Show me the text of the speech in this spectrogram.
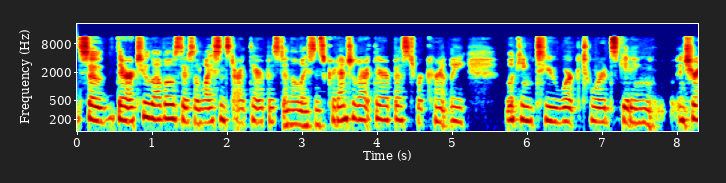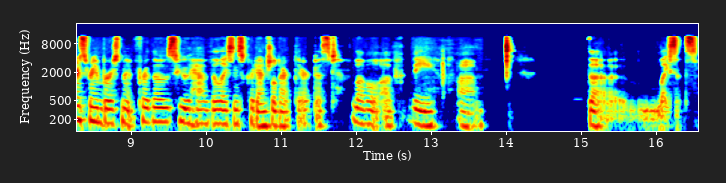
so there are two levels. There's a licensed art therapist and the licensed credentialed art therapist. We're currently looking to work towards getting insurance reimbursement for those who have the licensed credentialed art therapist level of the um, the license.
